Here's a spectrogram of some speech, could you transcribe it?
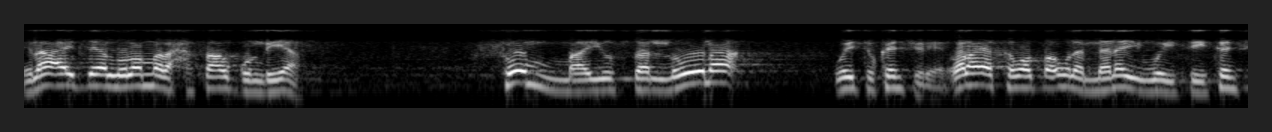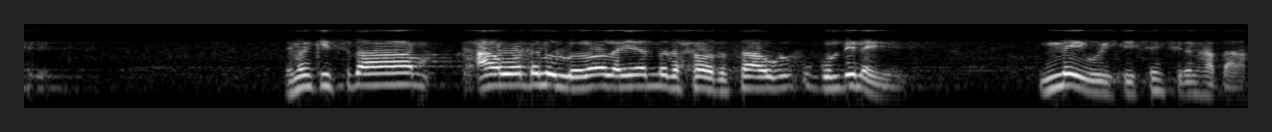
Ilaa ay dee lulo madaxa saa u gundhiyaan uma yusalluuna way tukan jireen. Walaa yatawada'uuna manay weysaysan jireen. Nimankii sidaa caawo dhan u loloolaya madaxooda saa u gundhinayay may weysaysan jirin haddana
